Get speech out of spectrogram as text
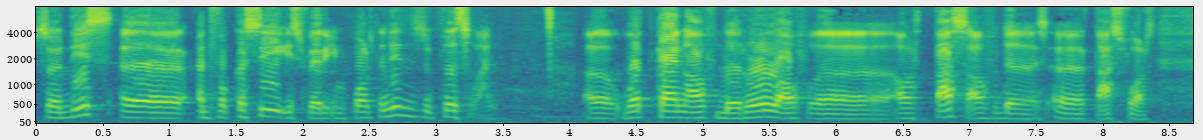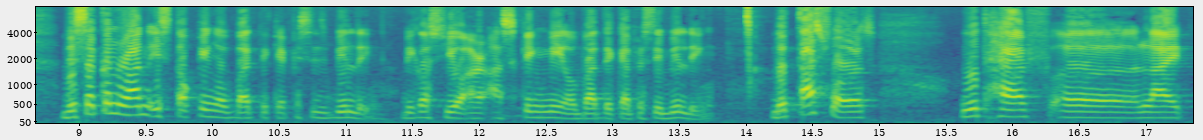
So this uh, advocacy is very important. This is the first one. Uh, what kind of the role of uh, or task of the uh, task force. The second one is talking about the capacity building because you are asking me about the capacity building. The task force would have uh, like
